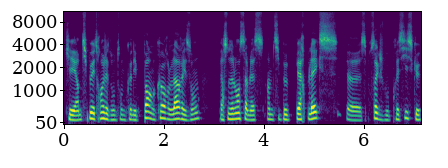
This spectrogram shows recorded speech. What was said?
qui est un petit peu étrange et dont on ne connaît pas encore la raison. Personnellement, ça me laisse un petit peu perplexe. Euh, c'est pour ça que je vous précise que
